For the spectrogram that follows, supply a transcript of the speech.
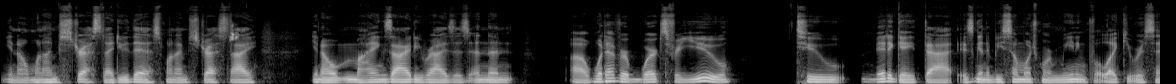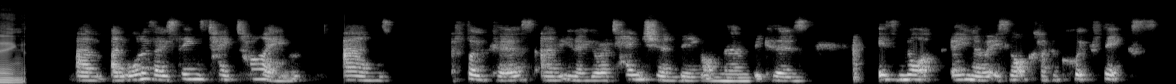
you know, when I'm stressed, I do this. When I'm stressed, I, you know, my anxiety rises. And then uh, whatever works for you to mitigate that is going to be so much more meaningful, like you were saying. Um, and all of those things take time and focus and, you know, your attention being on them because it's not you know it's not like a quick fix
